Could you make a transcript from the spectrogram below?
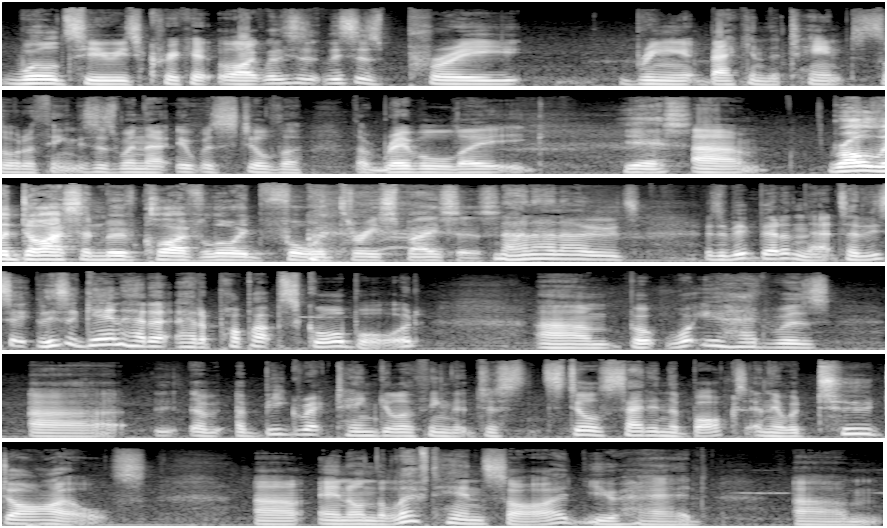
World Series cricket. Like this is this is pre bringing it back in the tent sort of thing. This is when the, it was still the the Rebel League. Yes. Um, roll the dice and move Clive Lloyd forward three spaces. No, no, no. It's it's a bit better than that. So this this again had a had a pop up scoreboard, um, but what you had was uh, a, a big rectangular thing that just still sat in the box, and there were two dials. Uh, and on the left hand side, you had um,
